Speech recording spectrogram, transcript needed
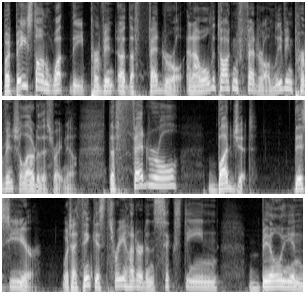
but based on what the provin- uh, the federal, and I'm only talking federal, I'm leaving provincial out of this right now. The federal budget this year, which I think is $316 billion.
